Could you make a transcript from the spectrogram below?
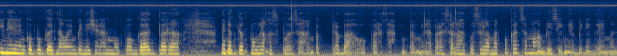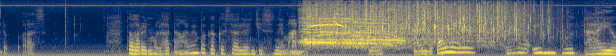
Hinihiling ko po God na yung benisyonan mo po God para may dagdag pong lakas po sa aking pagtrabaho, para sa aking pamilya, para sa lahat po. Salamat po God sa mga blessing na binigay mo the past. Tawarin mo lahat ng aming pagkakasala in Jesus name. Amen. Yes, kain po tayo. Kain po tayo.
